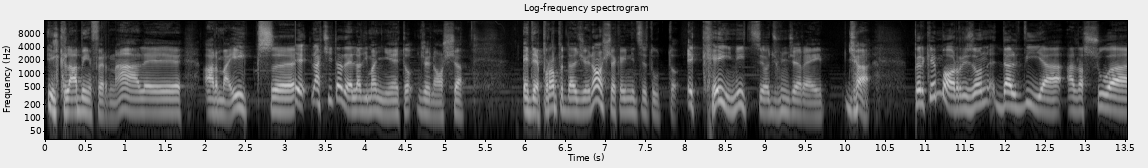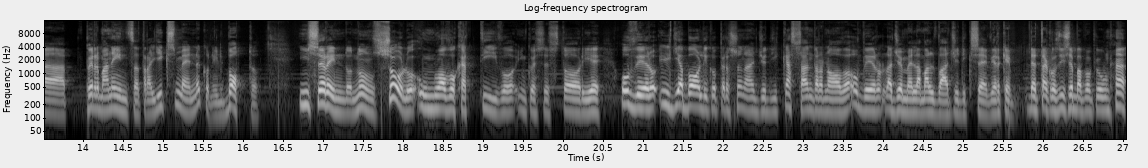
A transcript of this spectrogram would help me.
il club infernale, Arma X e la cittadella di Magneto, Genosha. Ed è proprio da Genosha che inizia tutto. E che inizio aggiungerei. Già, perché Morrison dà il via alla sua permanenza tra gli X-Men con il botto inserendo non solo un nuovo cattivo in queste storie, ovvero il diabolico personaggio di Cassandra Nova, ovvero la gemella malvagia di Xavier, che detta così sembra proprio una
